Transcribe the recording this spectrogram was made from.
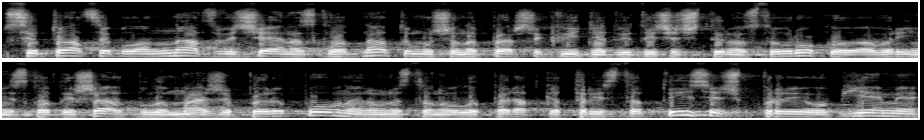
Ситуація була надзвичайно складна, тому що на 1 квітня 2014 року аварійні склади шахт були майже переповнені. Вони становили порядка 300 тисяч при об'ємі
